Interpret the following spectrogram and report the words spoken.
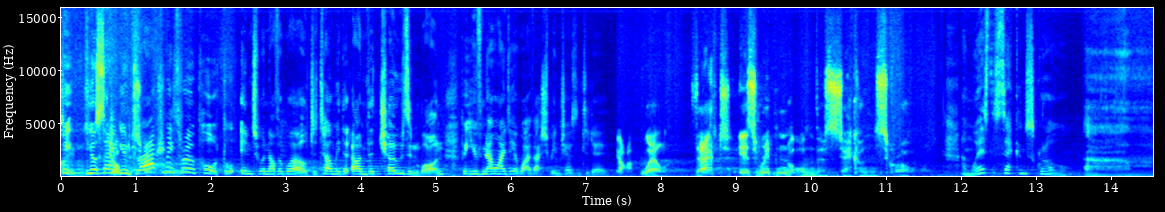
So you're saying you dragged me through a portal into another world to tell me that I'm the chosen one, but you've no idea what I've actually been chosen to do. Yeah, well, that is written on the second scroll. And where's the second scroll? Um.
